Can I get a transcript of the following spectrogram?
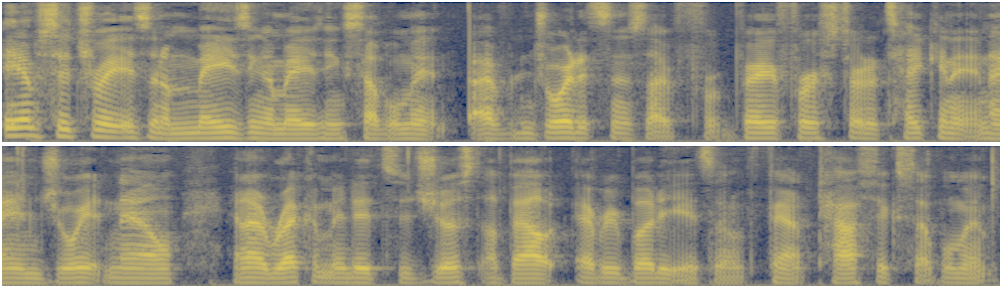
AMP Citrate is an amazing, amazing supplement. I've enjoyed it since I very first started taking it and I enjoy it now. And I recommend it to just about everybody. It's a fantastic supplement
